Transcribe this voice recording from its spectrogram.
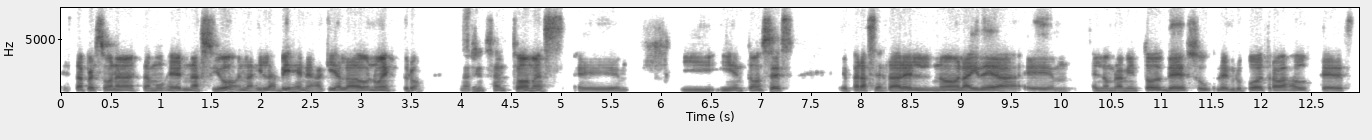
esta persona, esta mujer nació en las Islas Vírgenes, aquí al lado nuestro, nació en San Tomás, eh, y, y, entonces, eh, para cerrar el, no, la idea, eh, el nombramiento de su, del grupo de trabajo de ustedes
